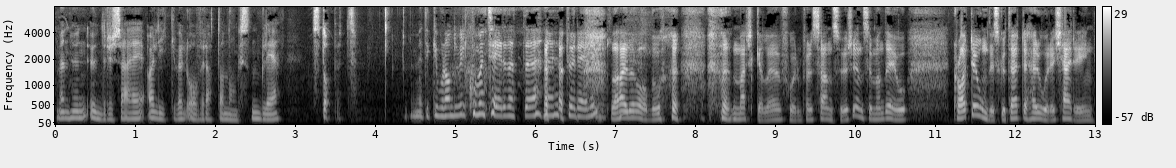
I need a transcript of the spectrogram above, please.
men hun undrer seg allikevel over at annonsen ble stoppet. Jeg vet ikke hvordan du vil kommentere dette, Tor Erik? Nei, det var noe en merkelig form for sensur, synes jeg. Men det er jo klart det er omdiskutert, det her ordet kjerring.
